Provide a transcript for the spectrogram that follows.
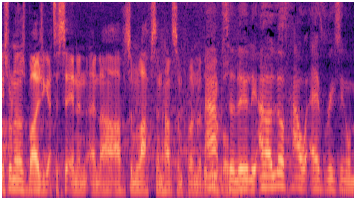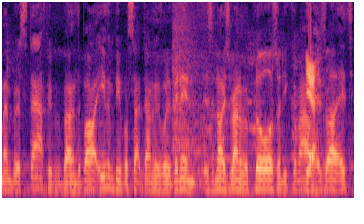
it's one of those bars you get to sit in and, and have some laughs and have some fun with the people. Absolutely, and I love how every single member of staff, people behind the bar, even people sat down who've already been in, there's a nice round of applause when you come out Yeah. as well. It's,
